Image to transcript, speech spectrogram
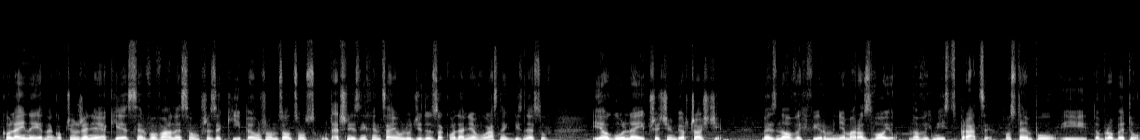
Kolejne jednak obciążenia, jakie serwowane są przez ekipę rządzącą, skutecznie zniechęcają ludzi do zakładania własnych biznesów i ogólnej przedsiębiorczości. Bez nowych firm nie ma rozwoju, nowych miejsc pracy, postępu i dobrobytu.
